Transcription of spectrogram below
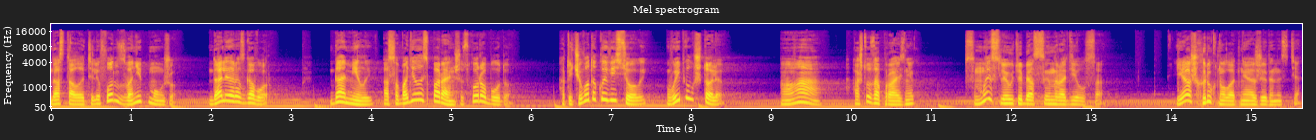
Достала телефон, звонит мужу. Далее разговор. «Да, милый, освободилась пораньше, скоро буду». «А ты чего такой веселый? Выпил, что ли?» «А, а что за праздник?» «В смысле у тебя сын родился?» Я аж хрюкнул от неожиданности.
